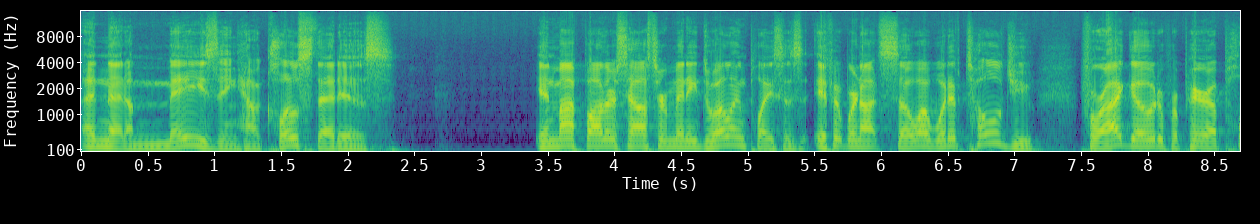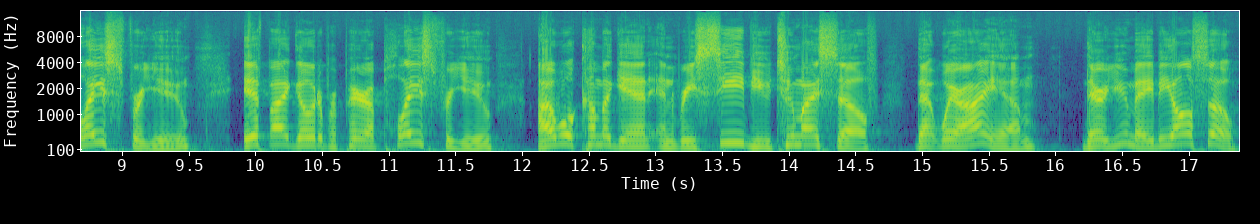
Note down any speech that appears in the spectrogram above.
Isn't that amazing how close that is? In my Father's house are many dwelling places. If it were not so, I would have told you. For I go to prepare a place for you. If I go to prepare a place for you, I will come again and receive you to myself, that where I am, there you may be also.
